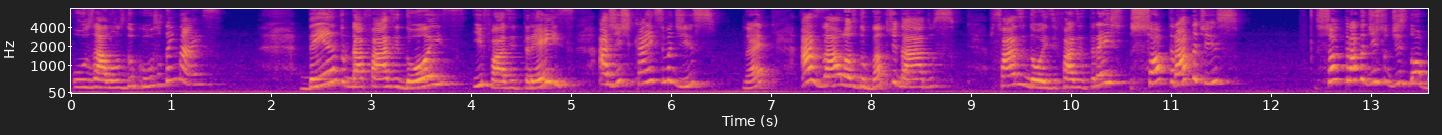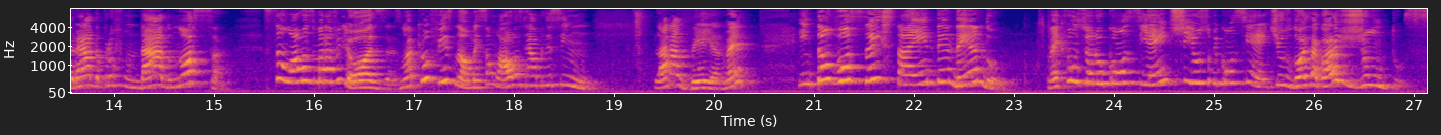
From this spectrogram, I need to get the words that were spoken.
Os alunos do curso têm mais. Dentro da fase 2 e fase 3, a gente cai em cima disso, né? As aulas do banco de dados, fase 2 e fase 3 só trata disso. só trata disso desdobrado, aprofundado. Nossa, são aulas maravilhosas. Não é que eu fiz, não, mas são aulas realmente assim, lá na veia, não é? Então você está entendendo como é que funciona o consciente e o subconsciente. E os dois agora juntos.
